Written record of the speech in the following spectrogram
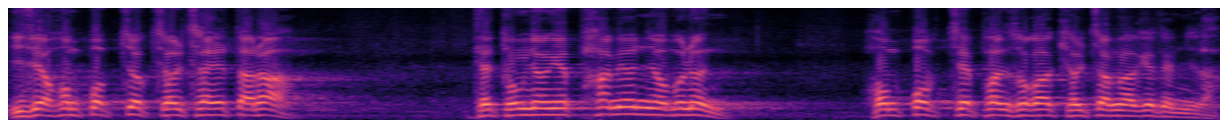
이제 헌법적 절차에 따라 대통령의 파면 여부는 헌법재판소가 결정하게 됩니다.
